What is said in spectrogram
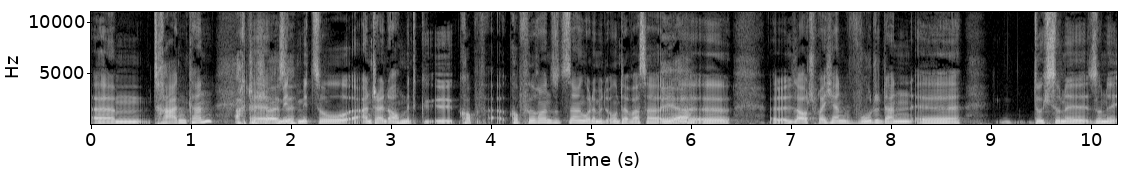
ähm, tragen kann. Ach du äh, Scheiße. Mit, mit so anscheinend auch mit äh, Kopf, Kopfhörern sozusagen oder mit Unterwasser Ja. äh, Lautsprechern, wo du dann durch so eine, so eine,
